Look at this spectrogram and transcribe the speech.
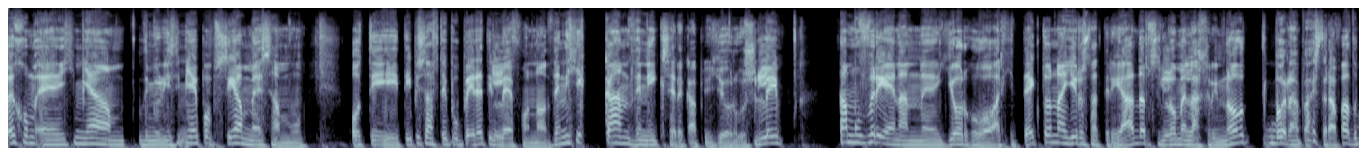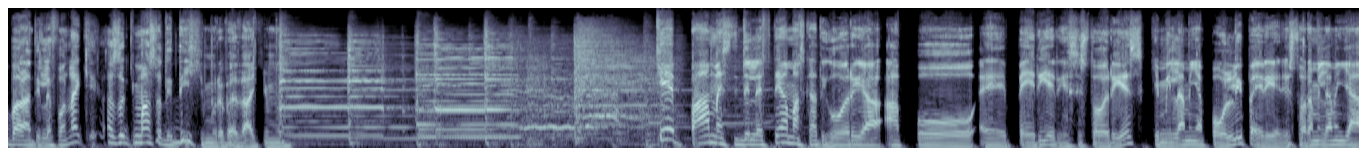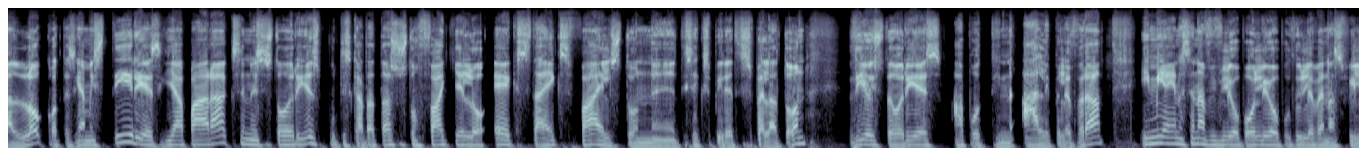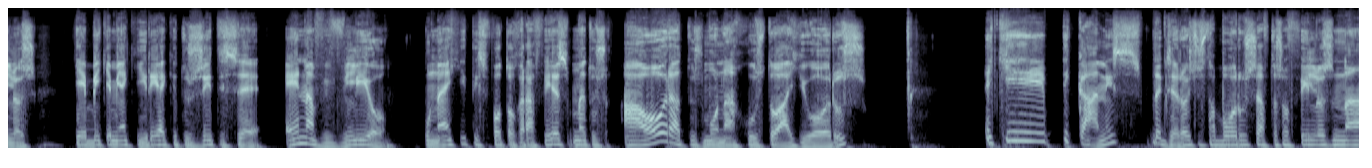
έχω, ε, έχει μια, δημιουργηθεί μια υποψία μέσα μου ότι η τύπη αυτή που πήρε τηλέφωνο δεν είχε καν, δεν ήξερε κάποιο Γιώργο. Σου λέει, θα μου βρει έναν ε, Γιώργο αρχιτέκτονα γύρω στα 30, ψηλό μελαχρινό. Τι μπορεί να πάει στραφά, τον πάρω ένα τηλεφωνάκι. Α δοκιμάσω την τύχη μου, ρε παιδάκι μου. Και πάμε στην τελευταία μας κατηγορία από ε, περίεργες ιστορίες και μιλάμε για πολύ περίεργες. Τώρα μιλάμε για αλόκοτες, για μυστήριες, για παράξενες ιστορίες που τις κατατάσσουν στον φάκελο X, στα X-Files των, ε, της εξυπηρέτησης πελατών. Δύο ιστορίες από την άλλη πλευρά. Η μία είναι σε ένα βιβλιοπωλείο που δούλευε ένας φίλος και μπήκε μια κυρία και τους ζήτησε ένα βιβλίο που να έχει τις φωτογραφίες με τους αόρατους μοναχούς του Άγιου Όρους Εκεί τι κάνεις, δεν ξέρω, ίσως θα μπορούσε αυτός ο φίλος να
